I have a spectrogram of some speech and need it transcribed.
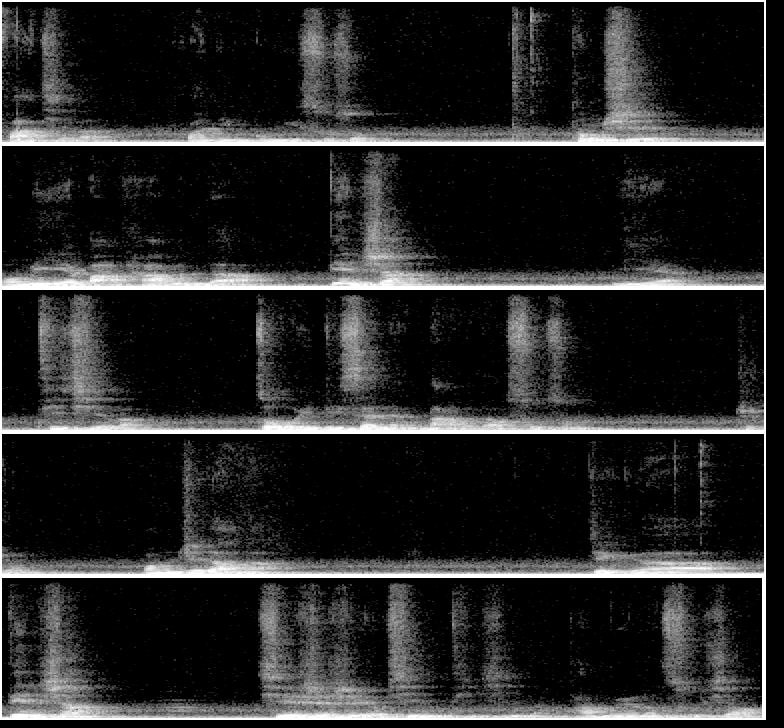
发起了环境公益诉讼，同时，我们也把他们的电商也提起了作为第三人纳入到诉讼之中。我们知道呢，这个电商其实是有信用体系的，他们为了促销，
